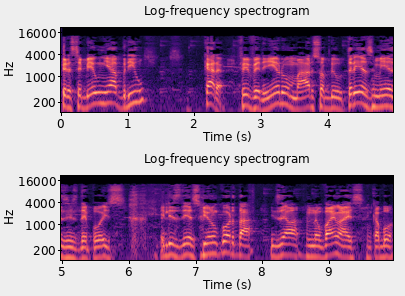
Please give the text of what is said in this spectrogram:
percebeu em abril Cara, fevereiro, março, abril, três meses depois, eles decidiram cortar. E dizer, ó, não vai mais, acabou.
